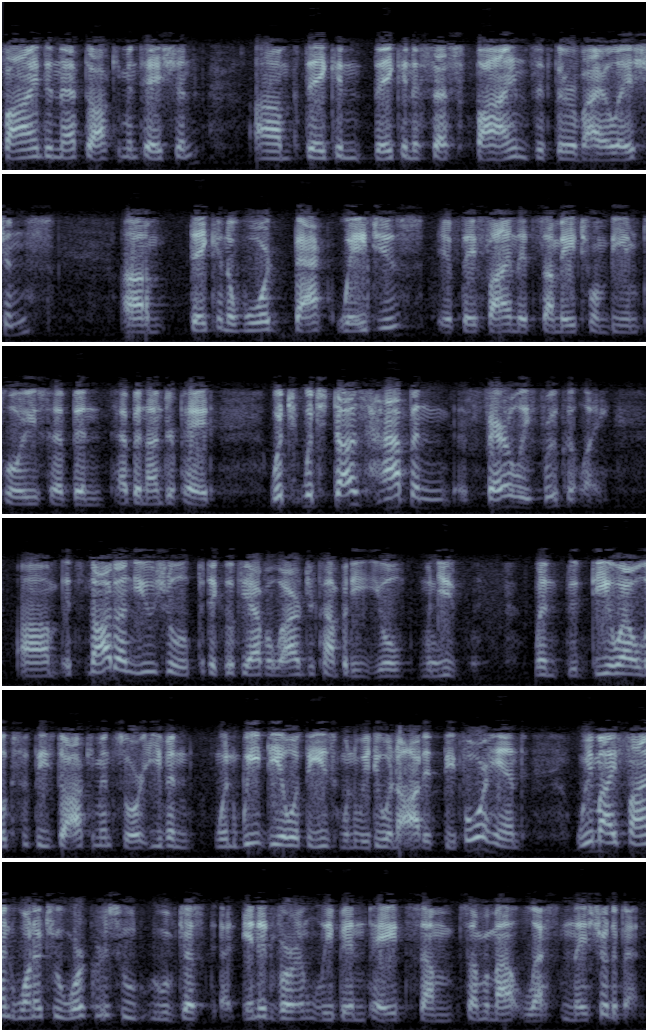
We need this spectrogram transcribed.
find in that documentation, um, they can they can assess fines if there are violations. Um, they can award back wages if they find that some H-1B employees have been have been underpaid, which which does happen fairly frequently. Um, it's not unusual, particularly if you have a larger company. You'll when you when the DOL looks at these documents, or even when we deal with these, when we do an audit beforehand, we might find one or two workers who who have just inadvertently been paid some some amount less than they should have been.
